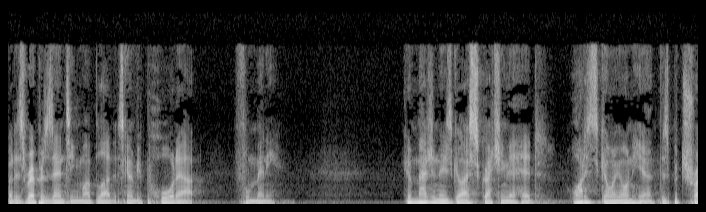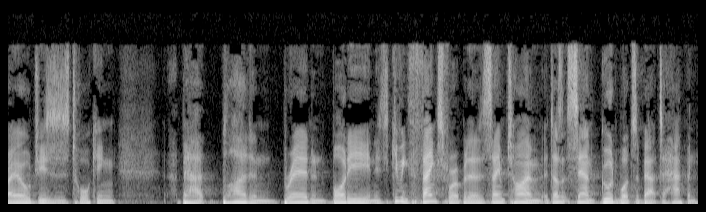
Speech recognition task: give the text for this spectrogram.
but it's representing my blood. It's going to be poured out for many. You can imagine these guys scratching their head. What is going on here? There's betrayal. Jesus is talking about blood and bread and body, and he's giving thanks for it, but at the same time, it doesn't sound good what's about to happen.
